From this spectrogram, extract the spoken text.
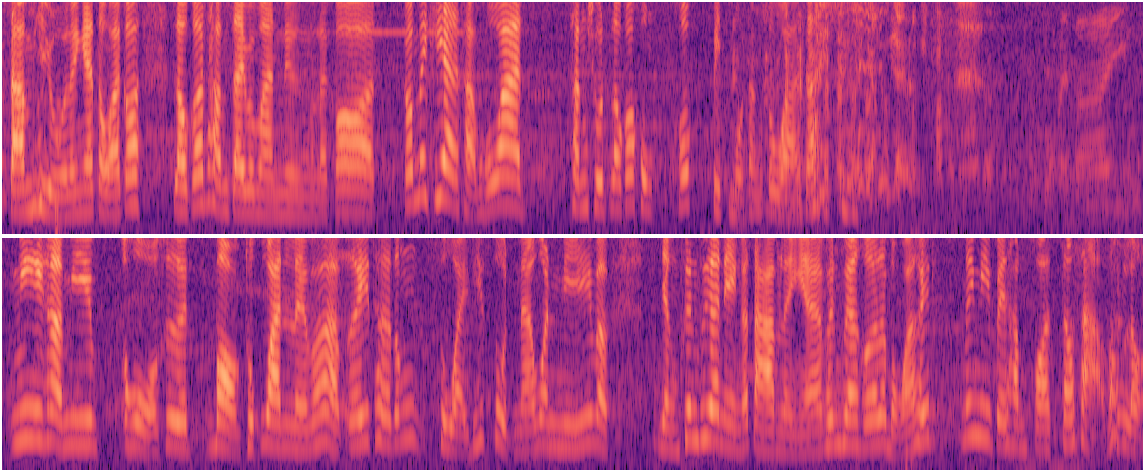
บตามหิวอะไรเงี้ยแต่ว่าก็เราก็ทำใจประมาณหนึ่งแล้วก็ก็ไม่เครียดค่ะ เพราะว่าทั้งชุดเราก็คงคงปิดหมดทั้งตัวใช่อย่างผู้ใหญ่ก็มีทักเข้ามาว่าแบบตัวหน่อยไหมมีค่ะมีโอ้โหคือบอกทุกวันเลยว่าแบบเอ้ยเธอต้องสวยที่สุดนะ วันนี้แบบ อย่างเพื่อนๆเองก็ตามอะไรเงี้ย เพื่อนๆเขาก็จะบอกว่าเฮ้ยไม่มีไปทำคอร์สเจ้าสาวบ้างหรอ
